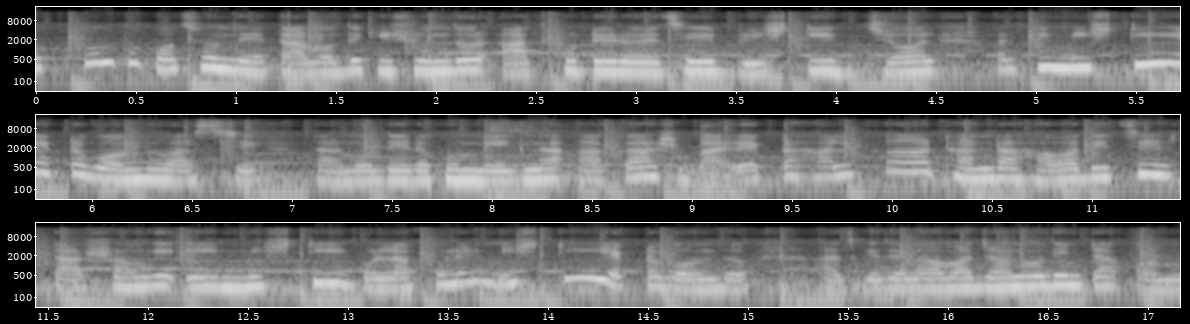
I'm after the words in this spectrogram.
অত্যন্ত পছন্দের। তার মধ্যে কি সুন্দর আত ফুটে রয়েছে, বৃষ্টির জল, আর কি মিষ্টি একটা গন্ধ আসছে। তার মধ্যে এরকম মেঘলা আকাশ, বাইরে একটা হালকা ঠান্ডা হাওয়া দিচ্ছে। তার সঙ্গে এই মিষ্টি গোলাপ ফুলের মিষ্টি একটা গন্ধ। আজকে যেন আমার জন্মদিনটা অন্য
